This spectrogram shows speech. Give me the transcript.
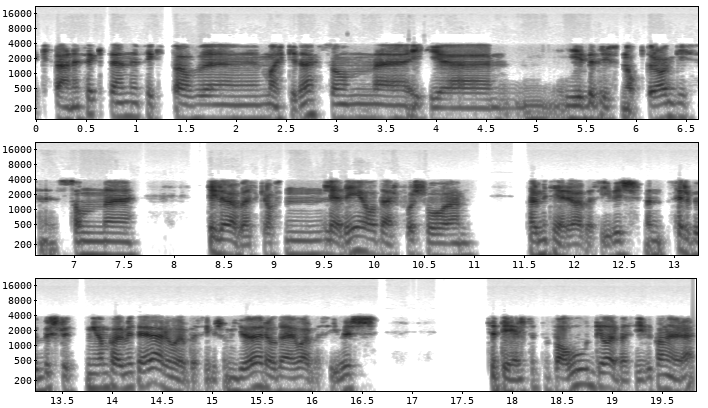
ekstern effekt. En effekt av markedet som ikke gir bedriften oppdrag som stiller arbeidskraften ledig, og derfor så permitterer arbeidsgivers. Men selve beslutningen om å permittere er det jo arbeidsgiver som gjør, og det er jo arbeidsgivers til dels et valg arbeidsgiver kan gjøre.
